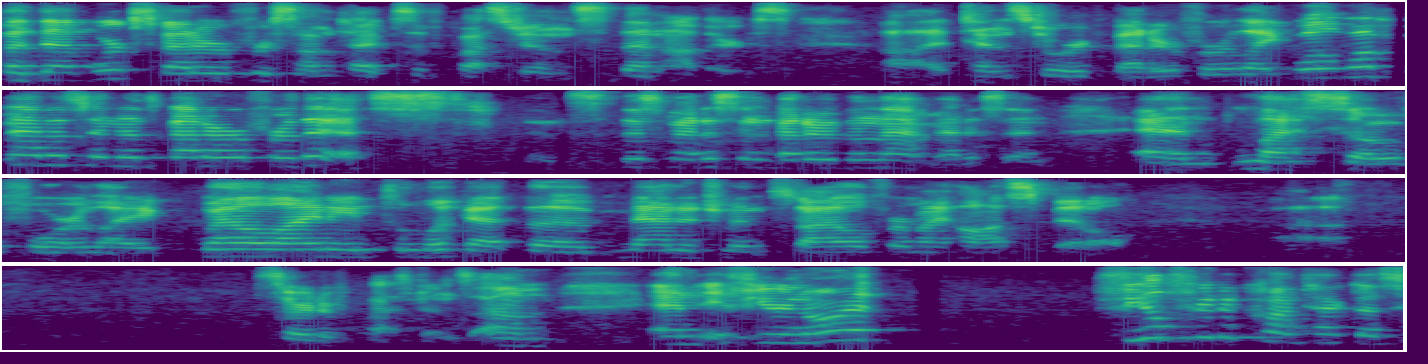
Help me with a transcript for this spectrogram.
but that works better for some types of questions than others. Uh, it tends to work better for like, well, what medicine is better for this? Is this medicine better than that medicine? And less so for like, well, I need to look at the management style for my hospital. Uh, sort of questions. Um, and if you're not feel free to contact us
